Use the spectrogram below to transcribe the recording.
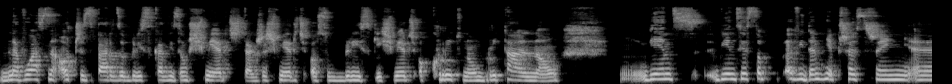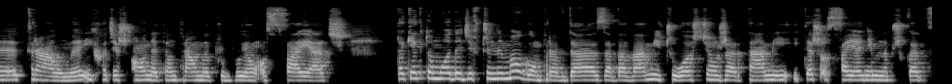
na własne oczy z bardzo bliska widzą śmierć, także śmierć osób bliskich, śmierć okrutną, brutalną. Więc, więc jest to ewidentnie przestrzeń e, traumy i chociaż one tę traumę próbują oswajać, tak jak to młode dziewczyny mogą, prawda, zabawami, czułością, żartami i też oswajaniem na przykład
